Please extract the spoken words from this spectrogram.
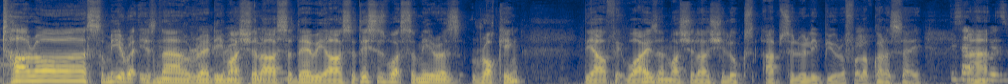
Tara, Samira is now ready, mashallah. So there we are. So this is what Samira's rocking, the outfit wise, and mashallah, she looks absolutely beautiful. I've got to say. This Uh, outfit was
